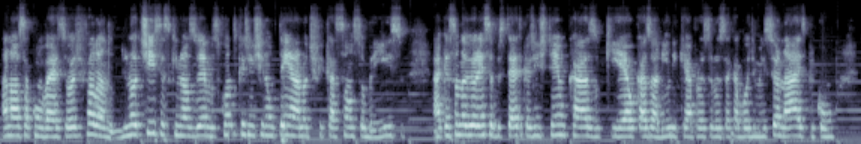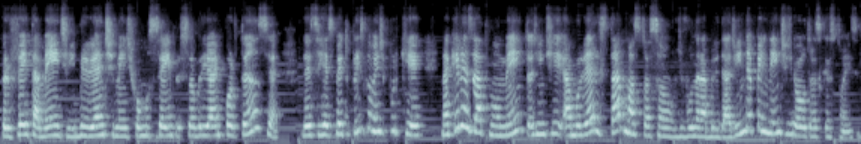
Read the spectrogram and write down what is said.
a nossa conversa hoje falando de notícias que nós vemos, quanto que a gente não tem a notificação sobre isso. A questão da violência obstétrica, a gente tem um caso que é o caso Aline, que a professora Lúcia acabou de mencionar, explicou perfeitamente e brilhantemente, como sempre, sobre a importância desse respeito, principalmente porque naquele exato momento a gente, a mulher está numa situação de vulnerabilidade, independente de outras questões.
